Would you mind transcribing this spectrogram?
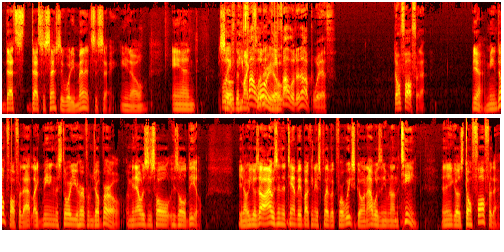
that's that's essentially what he meant it to say, you know, and so well, he, the he Mike followed Florio it, he followed it up with, "Don't fall for that." Yeah, I mean, don't fall for that. Like meaning the story you heard from Joe Burrow. I mean, that was his whole his whole deal. You know, he goes, "Oh, I was in the Tampa Bay Buccaneers playbook four weeks ago, and I wasn't even on the team." And then he goes, "Don't fall for that."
